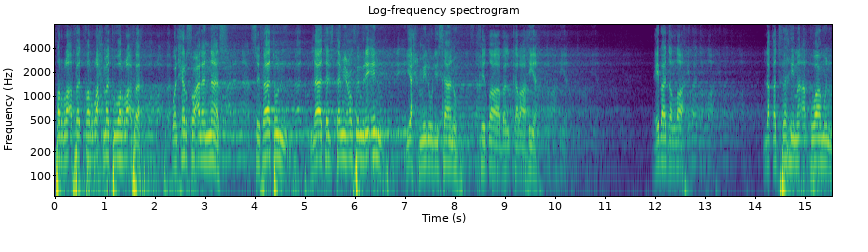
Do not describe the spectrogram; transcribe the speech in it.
فالرأفة فالرحمة والرأفة والحرص على الناس صفات لا تجتمع في امرئ يحمل لسانه خطاب الكراهية. عباد الله لقد فهم أقوام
